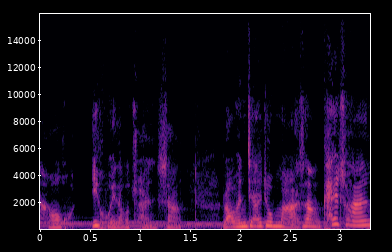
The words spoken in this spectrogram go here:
然后一回到船上，老人家就马上开船。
